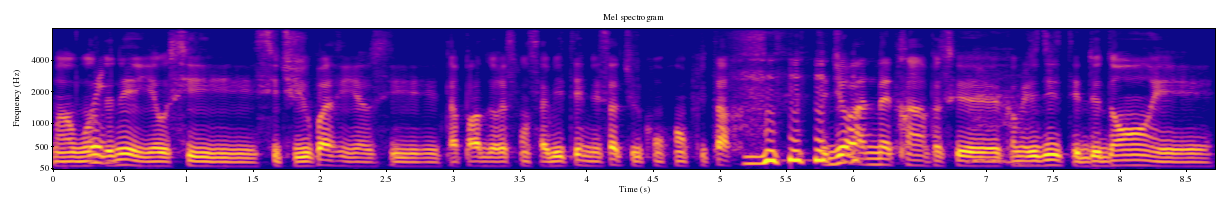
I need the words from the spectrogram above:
à un moment donné, il y a aussi, si tu joues pas, il y a aussi ta part de responsabilité, mais ça, tu le comprends plus tard. c'est dur à admettre, hein, parce que, comme j'ai dit, tu es dedans et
